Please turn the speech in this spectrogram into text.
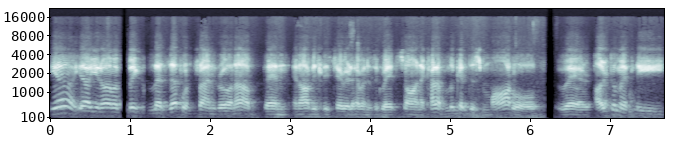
Yeah, yeah, you know, I'm a big Led Zeppelin fan growing up, and, and obviously Stairway to Heaven is a great song. I kind of look at this model where ultimately,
